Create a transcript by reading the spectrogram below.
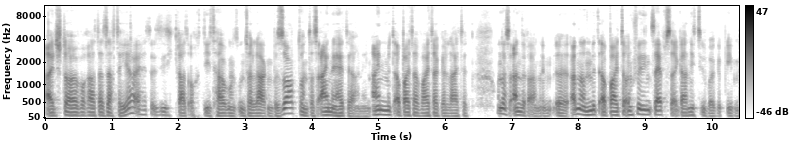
ein Steuerberater sagte, ja, er hätte sich gerade auch die Tagungsunterlagen besorgt und das eine hätte er an den einen Mitarbeiter weitergeleitet und das andere an den äh, anderen Mitarbeiter und für ihn selbst sei gar nichts übergeblieben.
